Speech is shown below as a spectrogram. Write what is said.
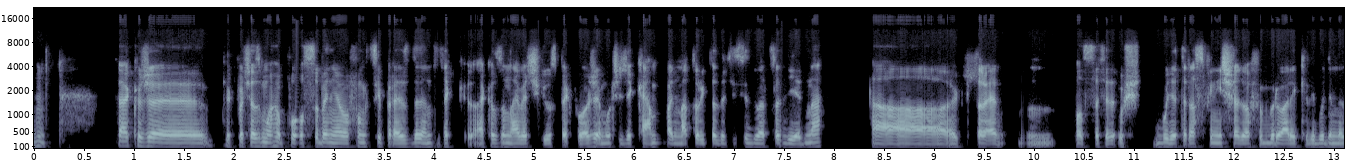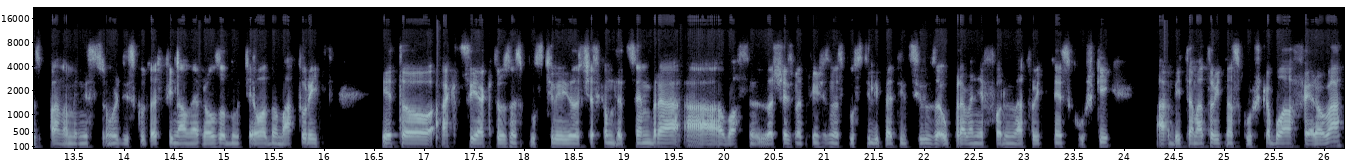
Hm. Akože tak počas môjho pôsobenia vo funkcii prezidenta, tak ako za najväčší úspech považujem určite kampaň Maturita 2021, ktoré v podstate už bude teraz finišovať vo februári, kedy budeme s pánom ministrom už diskutovať finálne rozhodnutie do maturit. Je to akcia, ktorú sme spustili začiatkom decembra a vlastne začali sme tým, že sme spustili petíciu za upravenie formy maturitnej skúšky, aby tá maturitná skúška bola férová.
